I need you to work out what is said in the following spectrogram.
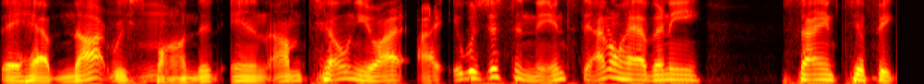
they have not Mhm. responded. And I'm telling you, I, I it was just an instant. I don't have any scientific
